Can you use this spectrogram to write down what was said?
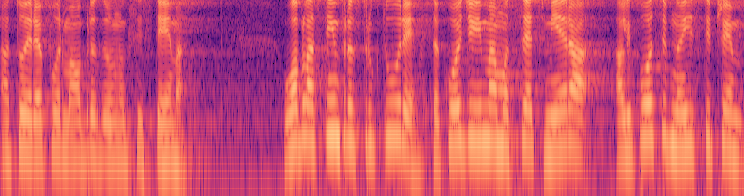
a to je reforma obrazovnog sistema. U oblasti infrastrukture također imamo set mjera, ali posebno ističem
